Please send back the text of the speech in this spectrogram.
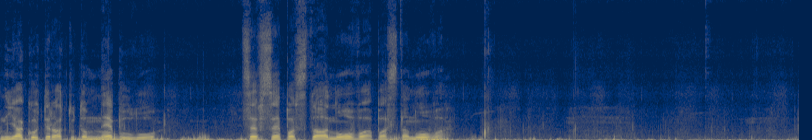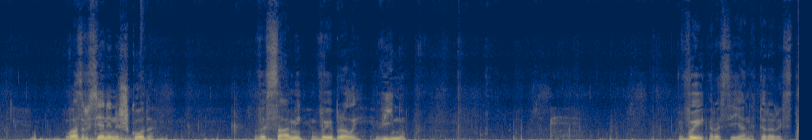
Ніякого теракту там не було. Це все постанова, постанова. Вас, росіяни, не шкода. Ви самі вибрали війну. Ви, росіяни, терористи.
